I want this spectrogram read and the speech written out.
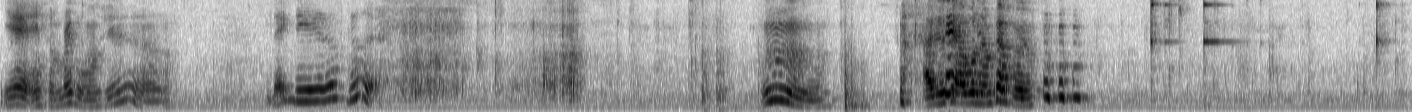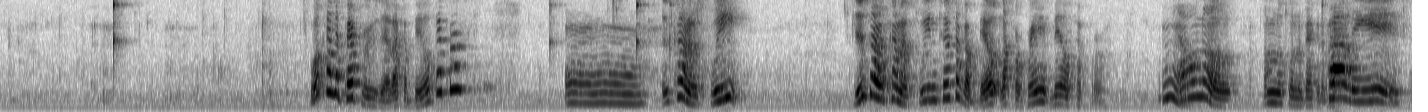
Yeah, and some regular ones. Yeah. They did. It was good. Mmm. I just had one of them peppers. what kind of pepper is that? Like a bell pepper? Mm, It's kind of sweet. This pepper kind of sweet and tastes like a bell, like a red bell pepper. I mm. don't know. I'm looking on the back of the. Probably is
